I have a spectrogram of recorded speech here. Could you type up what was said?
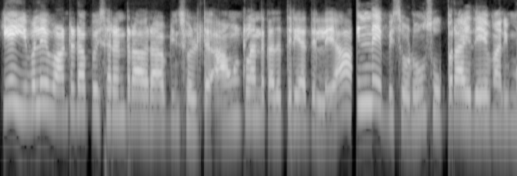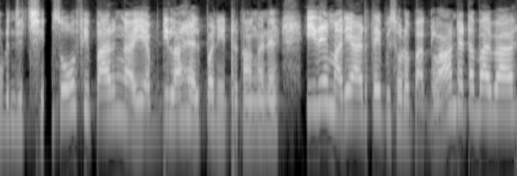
ஏன் இவளே வாண்டடாக போய் சரண்டர் ஆகிறா அப்படின்னு சொல்லிட்டு அவங்களுக்குலாம் அந்த கதை தெரியாது இல்லையா? இந்த எபிசோடும் சூப்பராக இதே மாதிரி முடிஞ்சிச்சு சோஃபி பாருங்க எப்படிலாம் ஹெல்ப் பண்ணிட்டு இருக்காங்கன்னு. இதே மாதிரி அடுத்த எபிசோட பார்க்கலாம். டாட்டா பாய் பாய்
